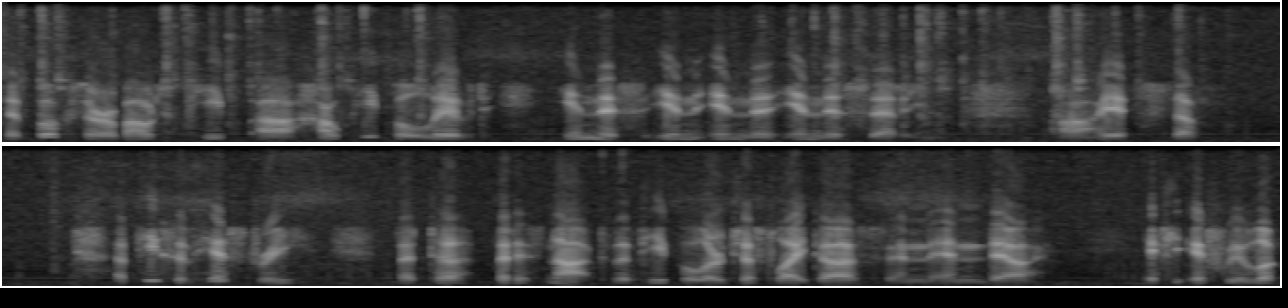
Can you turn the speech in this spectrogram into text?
the books are about peop, uh, how people lived in this in in the in this setting. Uh, it's uh, a piece of history, but uh, but it's not. The people are just like us, and and uh, if if we look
